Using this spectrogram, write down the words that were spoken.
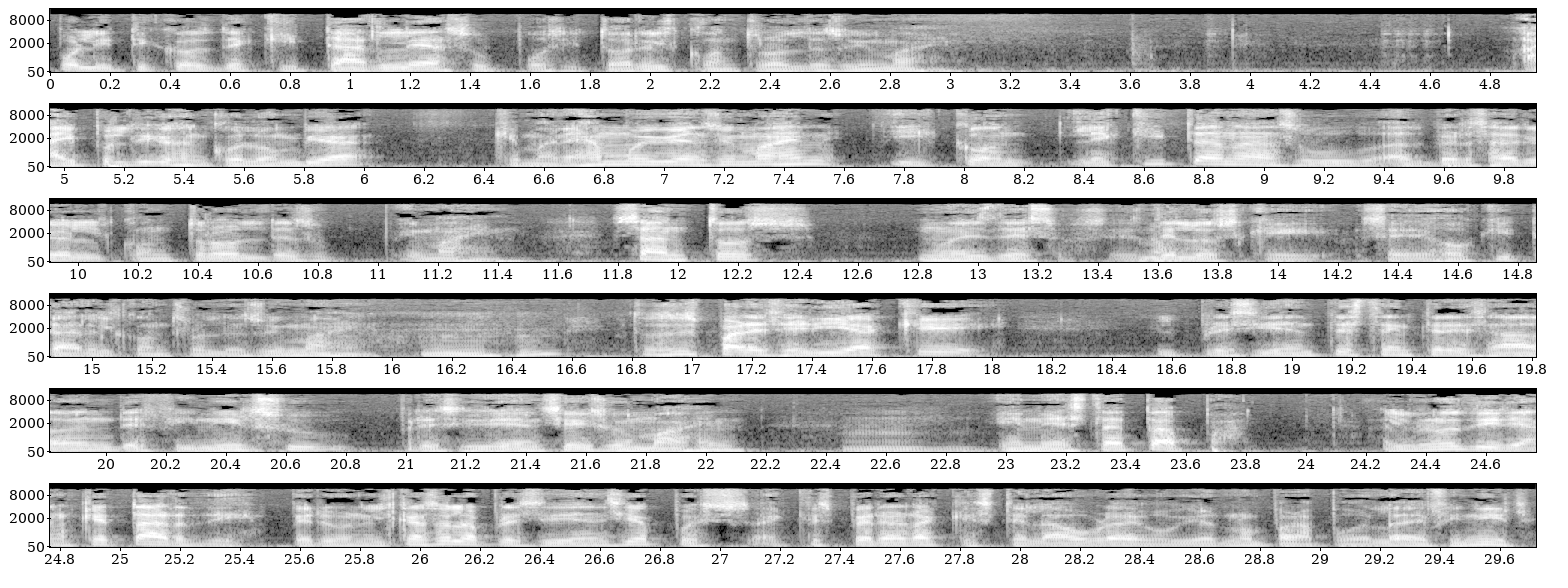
políticos de quitarle a su opositor el control de su imagen. Hay políticos en Colombia que manejan muy bien su imagen y con, le quitan a su adversario el control de su imagen. Santos no es de esos, es de los que se dejó quitar el control de su imagen. Entonces parecería que el presidente está interesado en definir su presidencia y su imagen en esta etapa. Algunos dirían que tarde, pero en el caso de la presidencia, pues hay que esperar a que esté la obra de gobierno para poderla definir.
